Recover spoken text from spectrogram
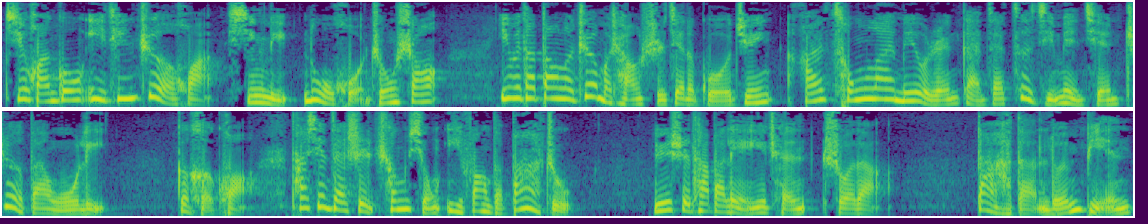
齐桓公一听这话，心里怒火中烧。因为他当了这么长时间的国君，还从来没有人敢在自己面前这般无礼，更何况他现在是称雄一方的霸主。于是他把脸一沉，说道：“大胆轮扁，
